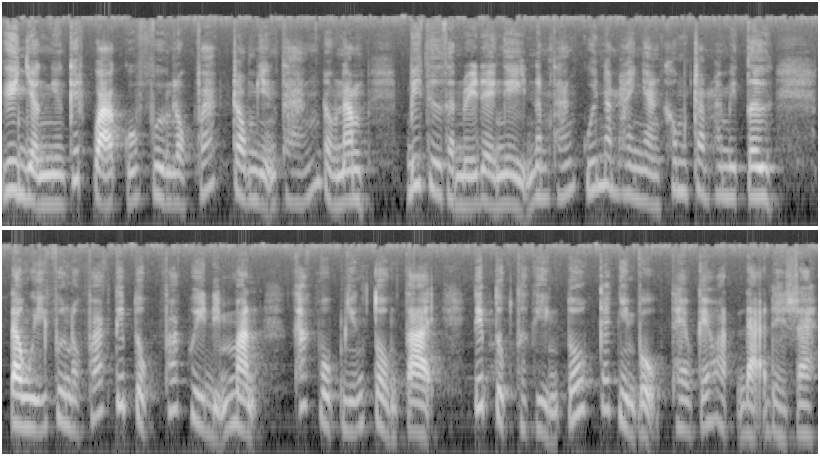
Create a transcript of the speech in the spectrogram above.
Ghi nhận những kết quả của phường Lộc Phát trong những tháng đầu năm, Bí thư Thành ủy đề nghị năm tháng cuối năm 2024, Đảng ủy phường Lộc Phát tiếp tục phát huy điểm mạnh, khắc phục những tồn tại, tiếp tục thực hiện tốt các nhiệm vụ theo kế hoạch đã đề ra.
